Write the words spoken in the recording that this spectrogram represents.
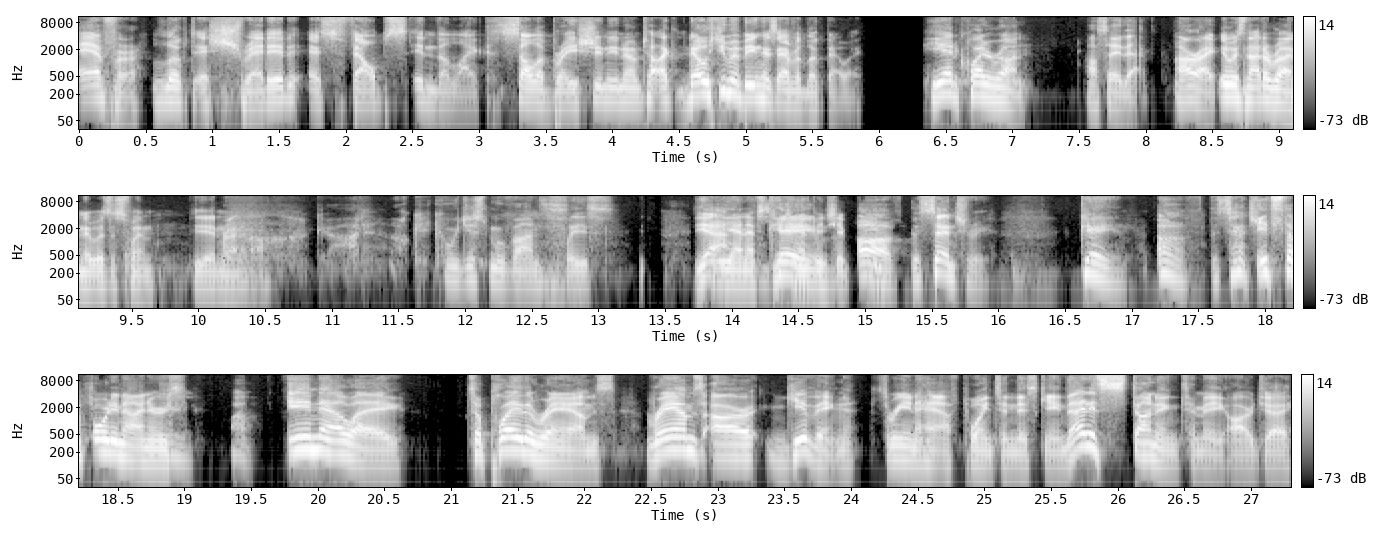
ever looked as shredded as Phelps in the like celebration. You know, I'm talking like no human being has ever looked that way. He had quite a run. I'll say that. All right. It was not a run. It was a swim. He didn't run at all. Oh, God. Okay. Can we just move on, please? Yeah. the NFC game Championship game. of the century. Game of the century. It's the 49ers in LA to play the Rams. Rams are giving three and a half points in this game. That is stunning to me, RJ.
